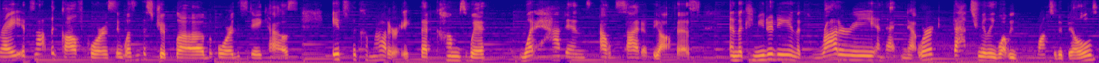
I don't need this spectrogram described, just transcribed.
right? It's not the golf course, it wasn't the strip club or the steakhouse. It's the camaraderie that comes with what happens outside of the office. And the community and the camaraderie and that network, that's really what we wanted to build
